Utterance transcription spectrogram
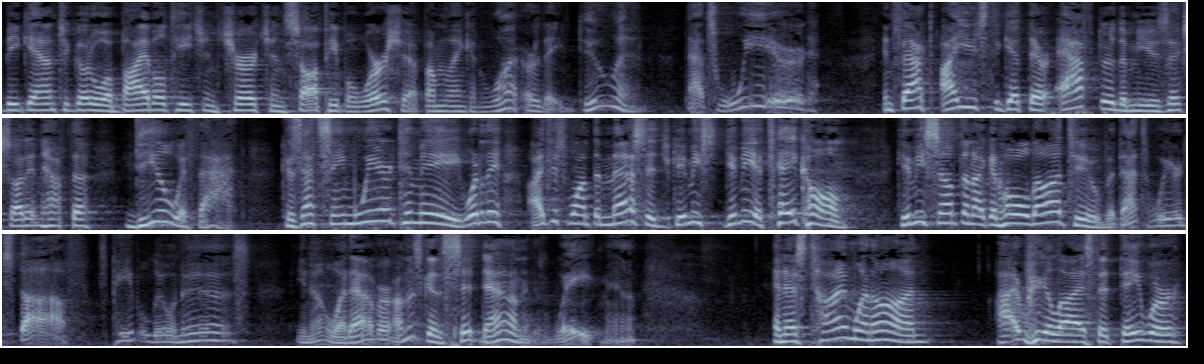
began to go to a Bible teaching church and saw people worship, I'm thinking, what are they doing? That's weird. In fact, I used to get there after the music so I didn't have to deal with that because that seemed weird to me. What are they? I just want the message. Give me, give me a take home. Give me something I can hold on to. But that's weird stuff. These people doing this, you know, whatever. I'm just going to sit down and just wait, man. And as time went on, I realized that they were,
